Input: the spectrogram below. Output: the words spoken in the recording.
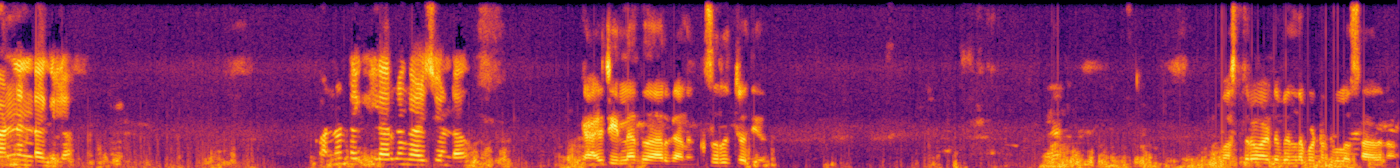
കണ്ണുണ്ടെങ്കിലോ? കണ്ണുണ്ടെങ്കിൽ എല്ലാവർക്കും കാഴ്ചയുണ്ടാവും. കാഴ്ച ഇല്ലാത്തത് ആർക്കാണ് ചോദ്യം വസ്ത്രമായിട്ട് ബന്ധപ്പെട്ടിട്ടുള്ള സാധനം.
